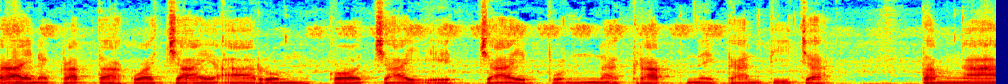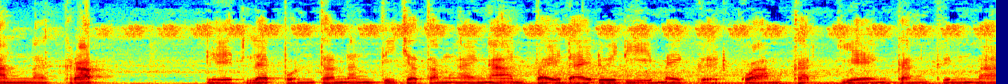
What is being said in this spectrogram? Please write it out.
ได้นะครับถ้าว่าใช้อารมณ์ก็ใช้เหตุใช้ผลนะครับ ในการที่จะ ทำงานนะครับเหตุและผลเท่านั้นที่จะทำให้งานไปได้ด้วยดีไม่เกิดความขัดแย้งกันขึ้นมา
